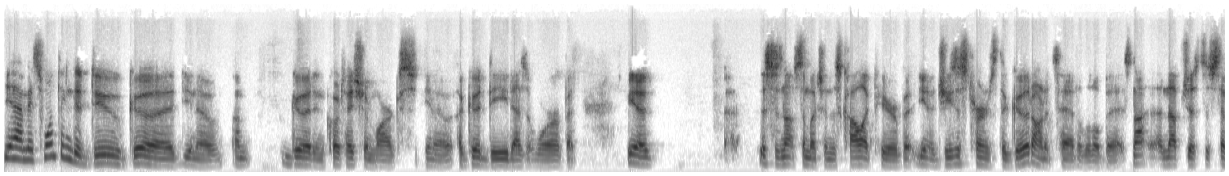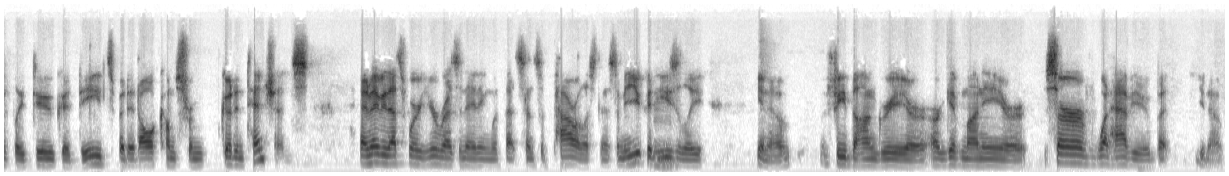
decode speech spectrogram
Yeah, I mean, it's one thing to do good, you know, um, good in quotation marks, you know, a good deed, as it were. But you know, this is not so much in this collect here, but you know, Jesus turns the good on its head a little bit. It's not enough just to simply do good deeds, but it all comes from good intentions. And maybe that's where you're resonating with that sense of powerlessness. I mean, you could mm. easily, you know, feed the hungry or, or give money or serve, what have you, but you know,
